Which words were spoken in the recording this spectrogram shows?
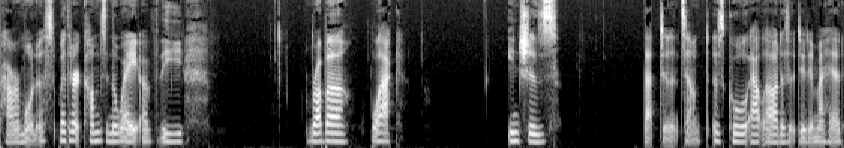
Paramoreness, whether it comes in the way of the rubber black inches. That didn't sound as cool out loud as it did in my head.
